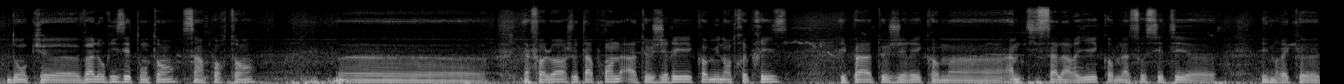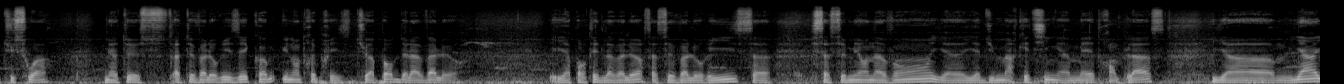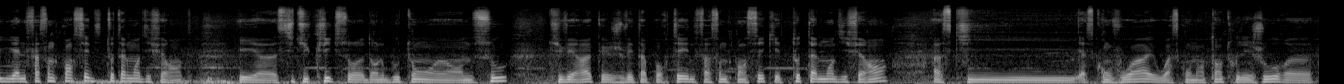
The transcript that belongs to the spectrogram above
Donc euh, valoriser ton temps, c'est important. il va falloir, je vais t'apprendre à te gérer comme une entreprise et pas à te gérer comme un, petit salarié comme la société aimerait que tu sois, mais à te valoriser comme une entreprise. Tu apportes de la valeur. Et apporter de la valeur, ça se valorise, ça, se met en avant, il y, a, du marketing à mettre en place, il y a, une façon de penser totalement différente. Et euh, si tu cliques dans le bouton euh, en dessous, tu verras que je vais t'apporter une façon de penser qui est totalement différente à ce qu'on voit ou à ce qu'on entend tous les jours, euh,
